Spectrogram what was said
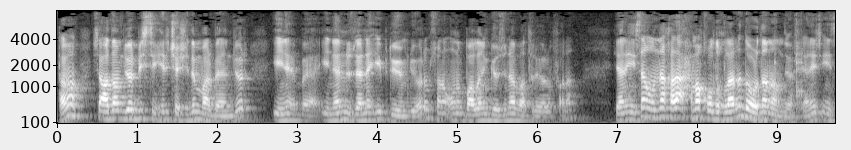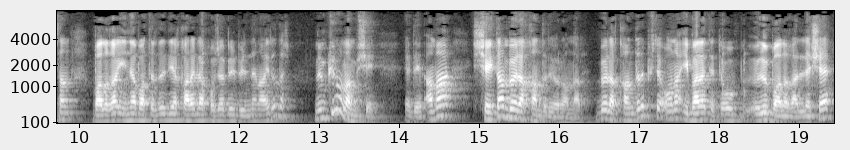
Tamam? İşte adam diyor bir sihir çeşidim var benim diyor. İğne, iğnenin üzerine ip düğümlüyorum. Sonra onu balığın gözüne batırıyorum falan. Yani insan onun ne kadar ahmak olduklarını da oradan anlıyor. Yani hiç insan balığa iğne batırdı diye karıyla koca birbirinden ayrılır. Mümkün olan bir şey E değil. Ama şeytan böyle kandırıyor onları. Böyle kandırıp işte ona ibadet etti. O ölü balığa, leşe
